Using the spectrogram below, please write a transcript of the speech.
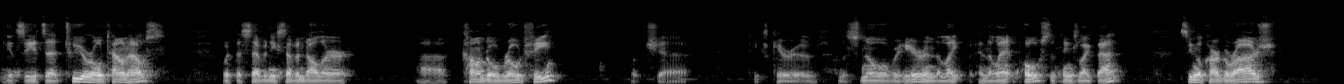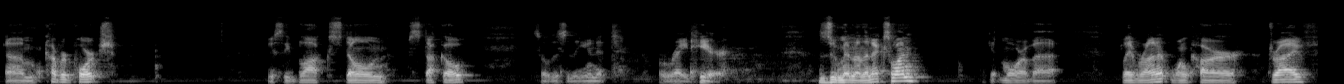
You can see it's a two-year-old townhouse with a $77 uh, condo road fee, which uh, takes care of the snow over here and the light and the lamp posts and things like that. Single car garage, um, covered porch. You see block, stone, stucco. So this is the unit right here. Zoom in on the next one, get more of a flavor on it. One car drive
